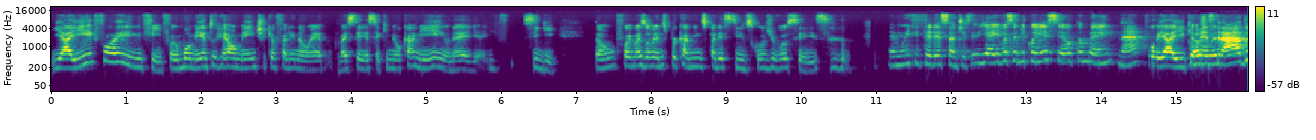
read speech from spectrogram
e aí foi, enfim, foi o momento realmente que eu falei, não, é, vai ser esse aqui meu caminho, né, e, e segui. Então, foi mais ou menos por caminhos parecidos com os de vocês. É muito interessante. E aí você me conheceu também, né? Foi aí que no eu mestrado.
